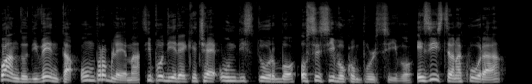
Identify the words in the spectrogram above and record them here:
Quando diventa un problema, si può dire che c'è un disturbo ossessivo compulsivo. Esiste una cura?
